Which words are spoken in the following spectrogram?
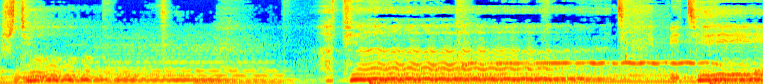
ждет опять метель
